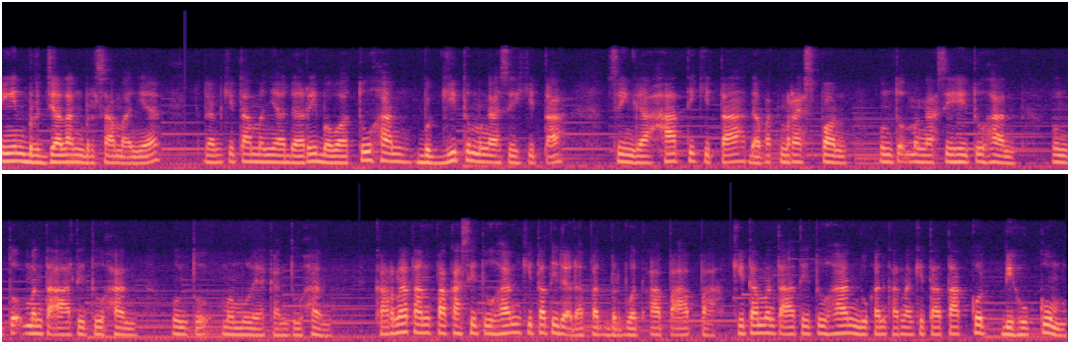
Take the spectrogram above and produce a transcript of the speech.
ingin berjalan bersamanya dan kita menyadari bahwa Tuhan begitu mengasihi kita sehingga hati kita dapat merespon untuk mengasihi Tuhan, untuk mentaati Tuhan, untuk memuliakan Tuhan. Karena tanpa kasih Tuhan, kita tidak dapat berbuat apa-apa. Kita mentaati Tuhan bukan karena kita takut dihukum.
